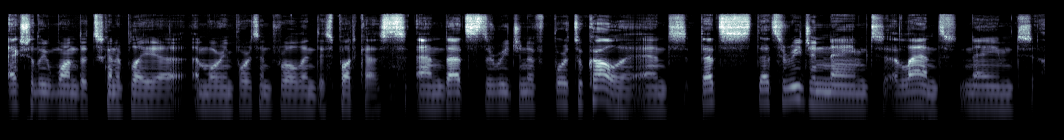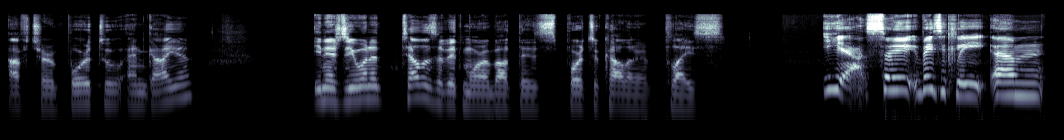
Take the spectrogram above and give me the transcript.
actually one that's going to play a, a more important role in this podcast, and that's the region of Portugal. And that's that's a region named, a land named after Porto and Gaia. Inês, do you want to tell us a bit more about this Portucaler place? Yeah, so basically, um,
